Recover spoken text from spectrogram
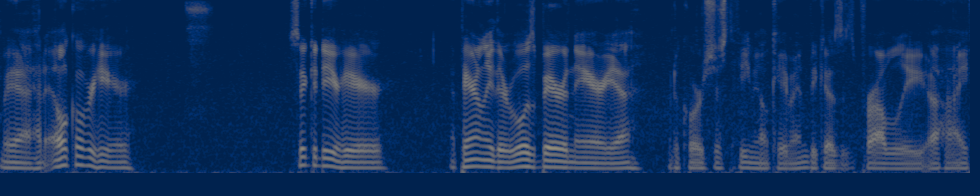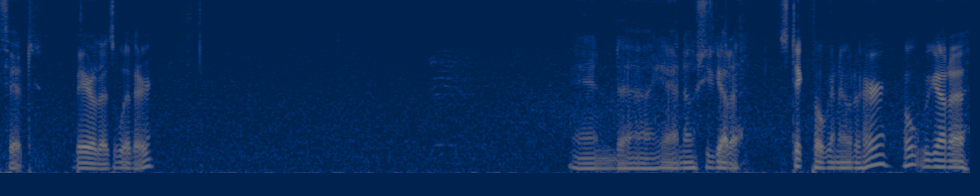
But yeah, I had elk over here. Sitka deer here. Apparently there was bear in the area. But of course just the female came in because it's probably a high fit bear that's with her. And uh, yeah, no, she's got a stick poking out of her. Oh, we got a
